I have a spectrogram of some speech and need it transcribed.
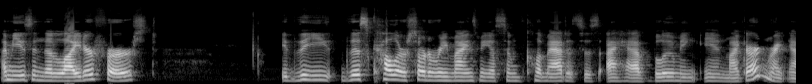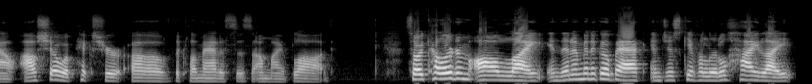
I'm using the lighter first. The, this color sort of reminds me of some clematis I have blooming in my garden right now. I'll show a picture of the clematis on my blog. So I colored them all light and then I'm going to go back and just give a little highlight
